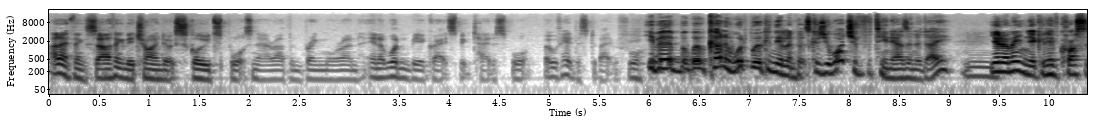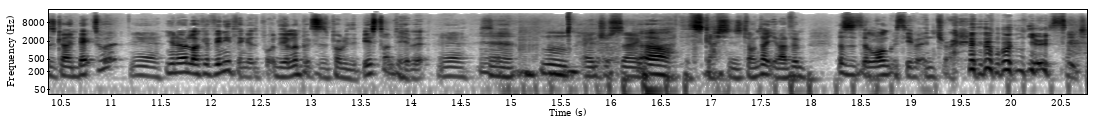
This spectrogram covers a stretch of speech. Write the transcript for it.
I don't think so. I think they're trying to exclude sports now rather than bring more in, and it wouldn't be a great spectator sport. But we've had this debate before. Yeah, but, but, but kind of would work in the Olympics because you watch it for 10 hours in a day. Mm. You know what I mean? You could have crosses going back to it. Yeah, You know, like if anything, it's probably, the Olympics is probably the best time to have it. yeah, Yeah. Mm. interesting. Oh, discussions, John. Don't you love them? This is the longest ever intro. news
